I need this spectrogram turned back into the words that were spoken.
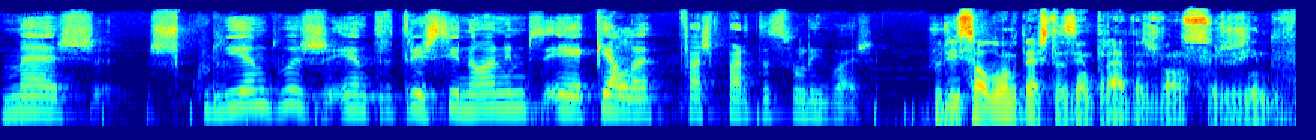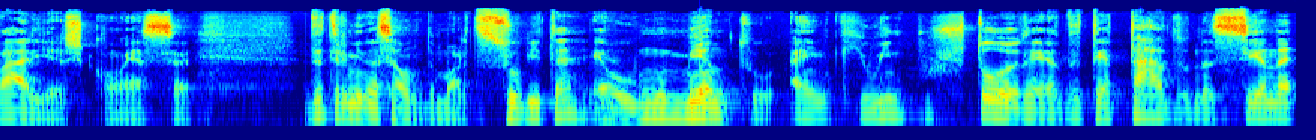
mas escolhendo-as entre três sinónimos, é aquela que faz parte da sua linguagem. Por isso, ao longo destas entradas, vão surgindo várias com essa determinação de morte súbita. É o momento em que o impostor é detectado na cena,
